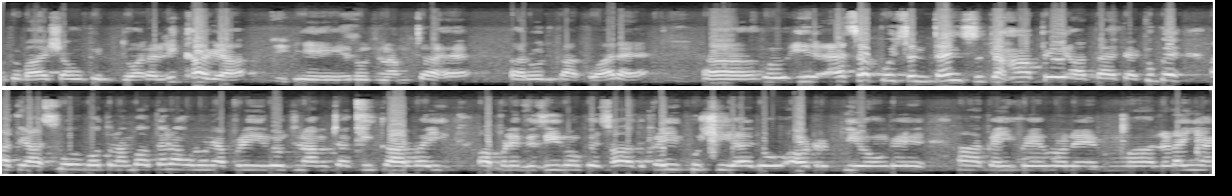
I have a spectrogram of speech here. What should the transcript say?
तो बादशाहों के द्वारा लिखा गया ये रोजनामचा है रोज का अखबार है तो ऐसा कोई सेंटेंस जहाँ पे आता है क्योंकि इतिहास तो बहुत लंबा होता है ना उन्होंने अपनी रोजनामचा की कार्रवाई अपने वजीरों के साथ कई कुछ ही है जो ऑर्डर किए होंगे। कहीं पे उन्होंने लड़ाइयाँ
